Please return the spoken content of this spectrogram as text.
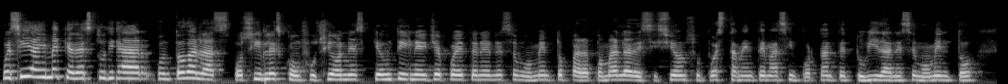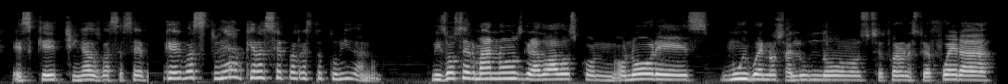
Pues sí, ahí me quedé a estudiar con todas las posibles confusiones que un teenager puede tener en ese momento para tomar la decisión supuestamente más importante de tu vida en ese momento. Es qué chingados vas a hacer, qué vas a estudiar, qué vas a hacer para el resto de tu vida, ¿no? Mis dos hermanos graduados con honores, muy buenos alumnos, se fueron a estudiar fuera,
